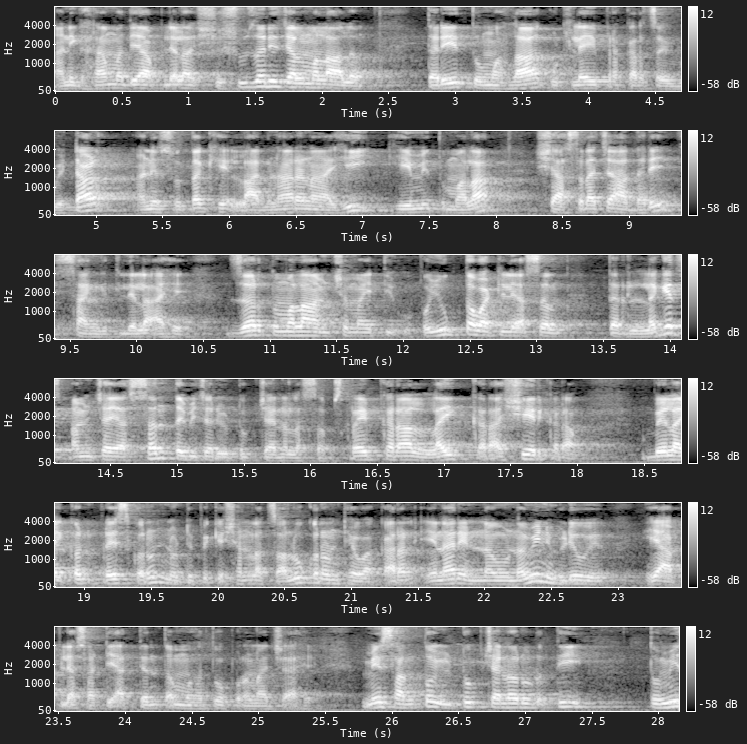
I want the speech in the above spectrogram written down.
आणि घरामध्ये आपल्याला शिशु जरी जन्माला आलं तरी तुम्हाला कुठल्याही प्रकारचं विटाळ आणि सुतक हे लागणार नाही हे मी तुम्हाला शास्त्राच्या आधारे सांगितलेलं आहे. जर तुम्हाला आमची माहिती उपयुक्त वाटली असेल तर लगेच आमच्या या संत विचार यूट्यूब चॅनलला सबस्क्राईब करा लाईक करा शेअर करा. बेल आयकॉन प्रेस करून नोटिफिकेशनला चालू करून ठेवा कारण येणारे नवनवीन व्हिडिओ हे आपल्यासाठी अत्यंत महत्त्वपूर्णाचे आहे. मी सांगतो यूट्यूब चॅनलवरती तुम्ही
